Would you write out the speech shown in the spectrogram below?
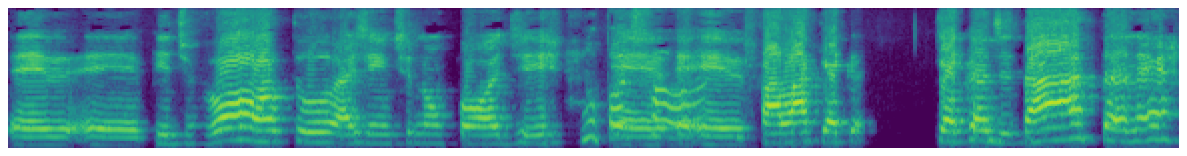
é, é, pedir voto, a gente não pode, não pode é, falar. É, falar que, é, que é candidata, né?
